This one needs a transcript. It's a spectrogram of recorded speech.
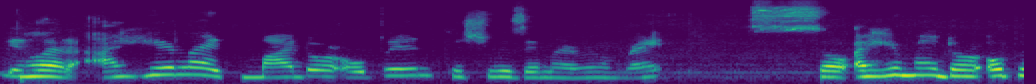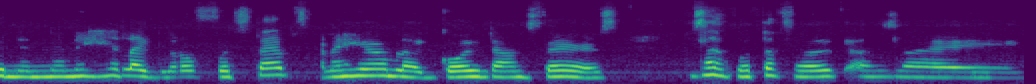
Yeah. But I hear like my door open because she was in my room, right? So I hear my door open and then I hear like little footsteps and I hear him like going downstairs. I was like, what the fuck? I was like,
